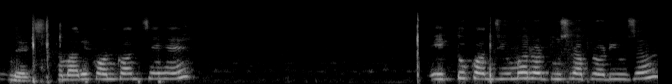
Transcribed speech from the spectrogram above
यूनिट्स हमारे कौन कौन से हैं? एक तो कंज्यूमर और दूसरा प्रोड्यूसर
